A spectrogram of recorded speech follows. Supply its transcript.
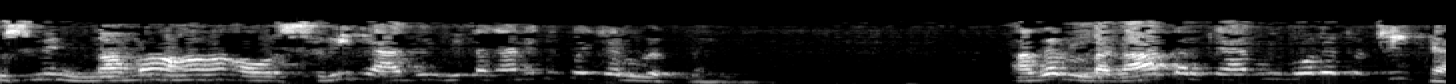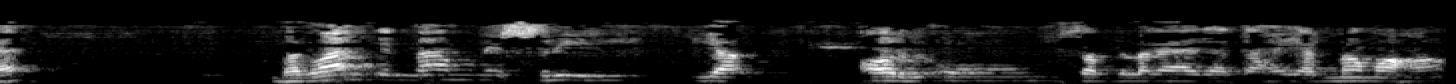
उसमें नमः और श्री आदि भी लगाने की कोई ज़रूरत नहीं है। अगर लगा करके आदमी बोले तो ठीक है भगवान के नाम में श्री या और ओम शब्द लगाया जाता है या नमः,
